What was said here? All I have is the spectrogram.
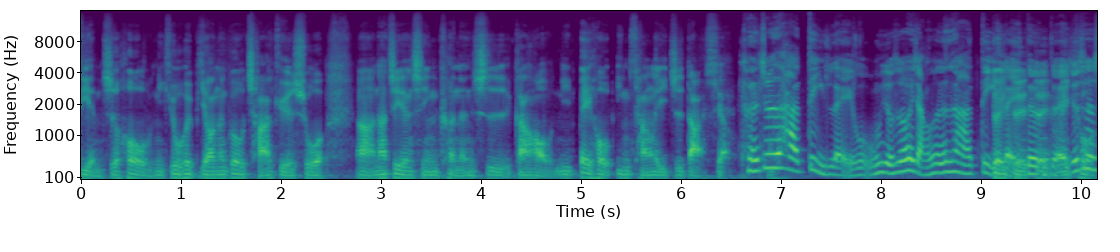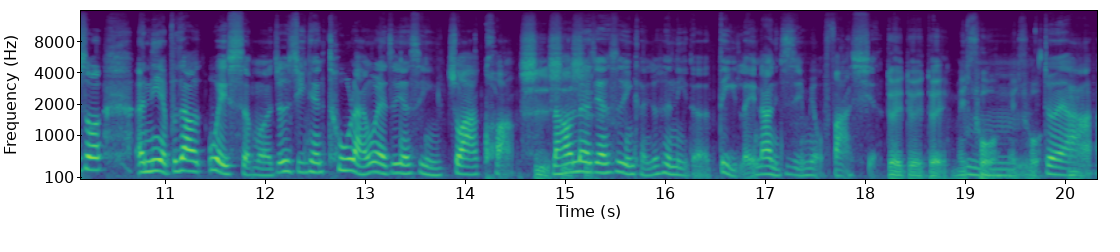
点之后，你就会比较能够察觉说啊，那这件事情可能是刚好你背后隐藏了一只大象，可能就是它的地雷。我们有时候会讲说那是它的地雷，对不对？就是说呃，你也不知道为什么，就是今天突然为了这件事情抓狂，是，然后那件事情可能就是你的地雷，那你自己没有发现。对对对，没错没错。对啊，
